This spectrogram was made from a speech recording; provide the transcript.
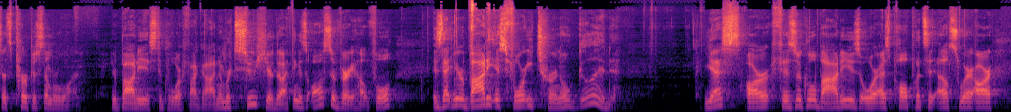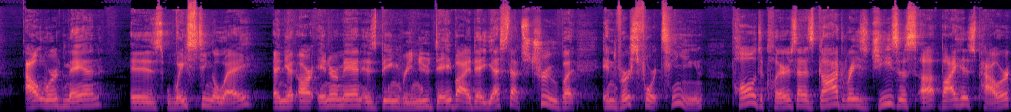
So that's purpose number one. Your body is to glorify God. Number two, here, though, I think is also very helpful, is that your body is for eternal good. Yes, our physical bodies, or as Paul puts it elsewhere, our outward man is wasting away, and yet our inner man is being renewed day by day. Yes, that's true, but in verse 14, Paul declares that as God raised Jesus up by his power,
